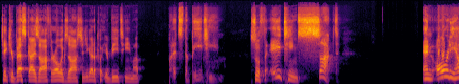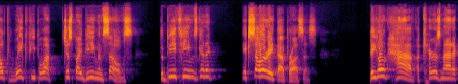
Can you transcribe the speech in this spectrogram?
take your best guys off; they're all exhausted. You got to put your B team up, but it's the B team. So if the A team sucked and already helped wake people up just by being themselves, the B team's gonna accelerate that process. They don't have a charismatic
